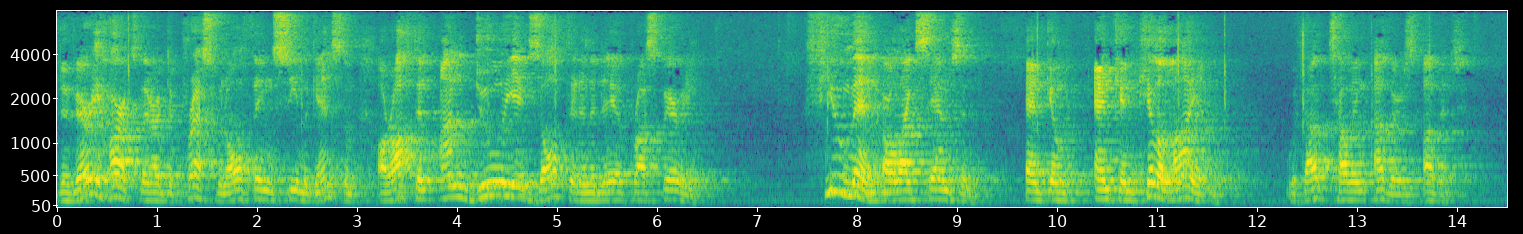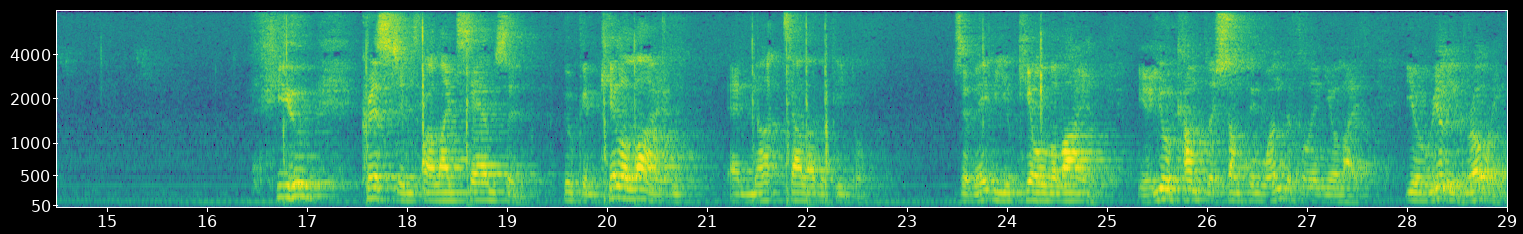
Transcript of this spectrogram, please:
The very hearts that are depressed when all things seem against them are often unduly exalted in the day of prosperity. Few men are like Samson and can, and can kill a lion without telling others of it. Few Christians are like Samson who can kill a lion and not tell other people. So maybe you kill the lion. You, know, you accomplish something wonderful in your life. You're really growing.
